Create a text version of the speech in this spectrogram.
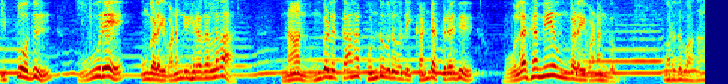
இப்போது ஊரே உங்களை வணங்குகிறதல்லவா? நான் உங்களுக்காக கொண்டு வருவதை கண்ட பிறகு உலகமே உங்களை வணங்கும். மருதவானா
